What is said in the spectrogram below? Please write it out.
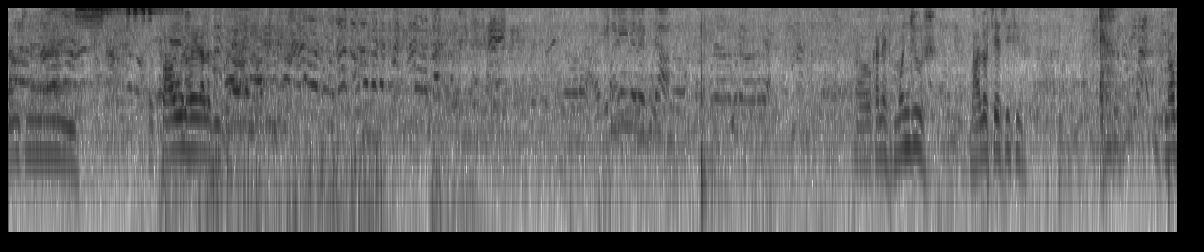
নাঙ্কি ফাউল হয়ে গেল কিন্তু। ওখানে মঞ্জুর, ভালো চেস রিসিভ নব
